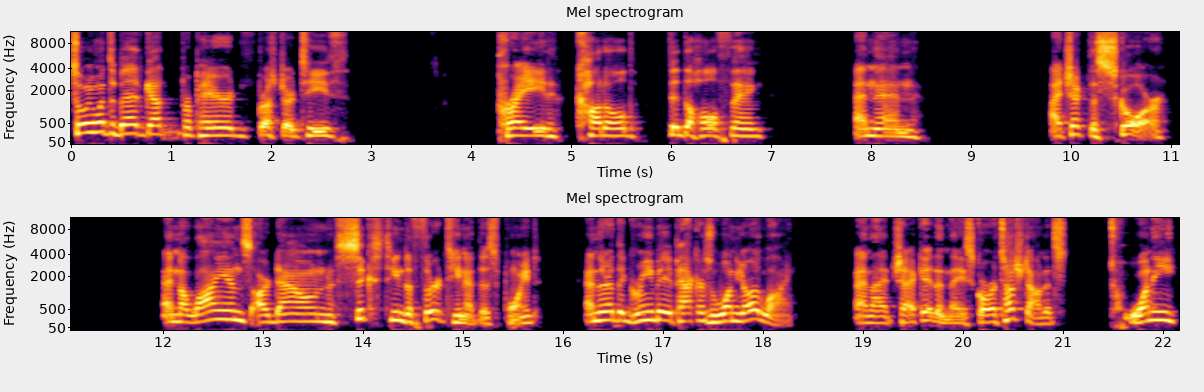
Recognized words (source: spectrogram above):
So we went to bed, got prepared, brushed our teeth, prayed, cuddled, did the whole thing. And then I checked the score, and the Lions are down 16 to 13 at this point, and they're at the Green Bay Packers one yard line. And I check it, and they score a touchdown. It's 20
